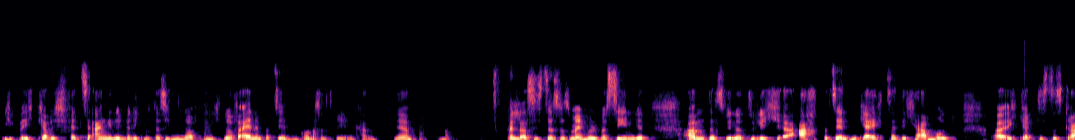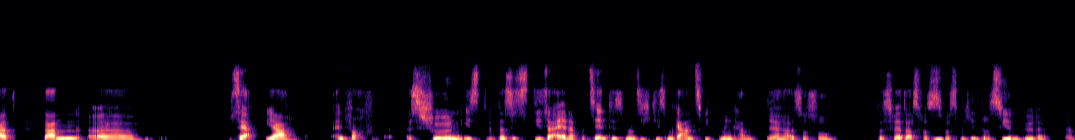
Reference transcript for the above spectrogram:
ich, ich glaube, ich fände es sehr angenehm, wenn ich mich, dass ich mich nur auf, nicht nur auf einen Patienten konzentrieren kann. Ja? Weil das ist das, was manchmal übersehen wird, ähm, dass wir natürlich äh, acht Patienten gleichzeitig haben und ich glaube, dass das gerade dann sehr, ja, einfach es schön ist, dass es dieser einer Patient ist, man sich diesem ganz widmen kann. Ja? Also so das wäre das, was, was mich interessieren würde. Ja.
